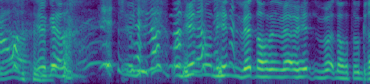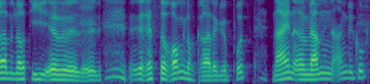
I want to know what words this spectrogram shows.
Ja, ja, genau. und hinten und hinten wird noch hinten wird noch so gerade noch die äh, äh, Restaurant noch gerade geputzt. Nein, äh, wir haben ihn angeguckt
